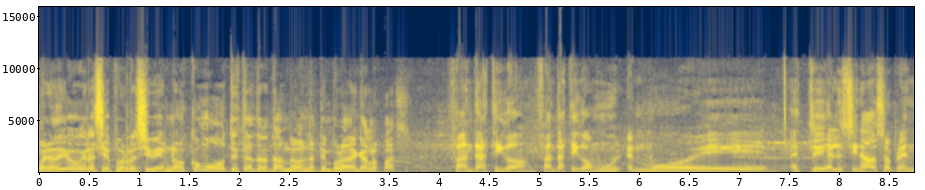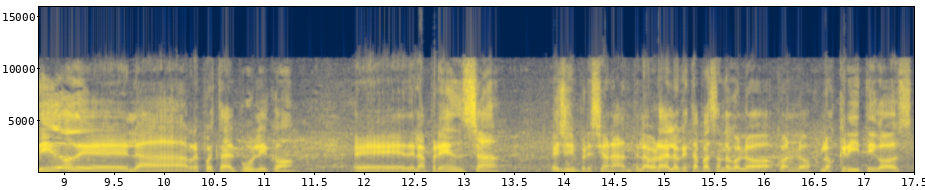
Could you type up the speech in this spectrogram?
Bueno, Diego, gracias por recibirnos. ¿Cómo te está tratando la temporada en Carlos Paz? Fantástico, fantástico. Muy, muy, estoy alucinado, sorprendido de la respuesta del público, eh, de la prensa. Es impresionante, la verdad, lo que está pasando con, con los, los, críticos,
